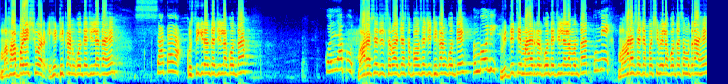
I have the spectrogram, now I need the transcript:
महाबळेश्वर. हे ठिकाण कोणत्या जिल्ह्यात आहे? सातारा. कुस्तीगिरांचा जिल्हा कोणता? कोल्हापूर. महाराष्ट्रातील सर्वात जास्त पावसाचे ठिकाण कोणते? अंबोली. विद्येचे माहेरघर कोणत्या जिल्ह्याला म्हणतात? पुणे. महाराष्ट्राच्या पश्चिमेला कोणता समुद्र आहे?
